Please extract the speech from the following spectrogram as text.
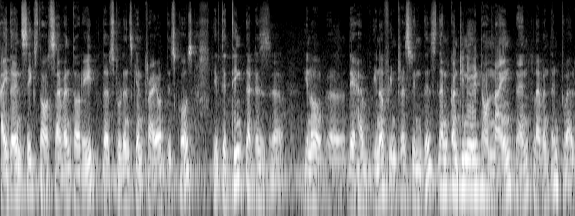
either in sixth or seventh or eighth, the students can try out this course. If they think that is, uh, you know, uh, they have enough interest in this, then continue it on 9th, 10th, 11th, and 12th,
